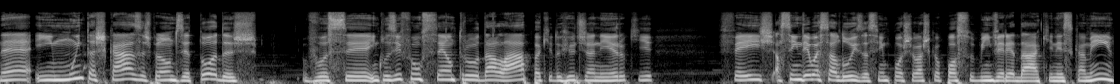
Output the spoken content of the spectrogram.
né? E em muitas casas, para não dizer todas, você, inclusive foi um centro da Lapa aqui do Rio de Janeiro que fez, acendeu essa luz assim, poxa, eu acho que eu posso me enveredar aqui nesse caminho.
